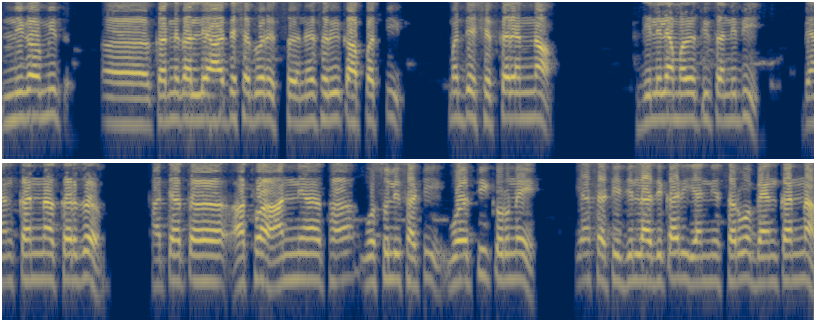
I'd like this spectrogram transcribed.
निगमित करण्यात आलेल्या आदेशाद्वारे नैसर्गिक आपत्ती मध्ये शेतकऱ्यांना दिलेल्या मदतीचा निधी बँकांना कर्ज खात्यात अथवा अन्यथा वसुलीसाठी वळती करू नये यासाठी जिल्हाधिकारी यांनी सर्व बँकांना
